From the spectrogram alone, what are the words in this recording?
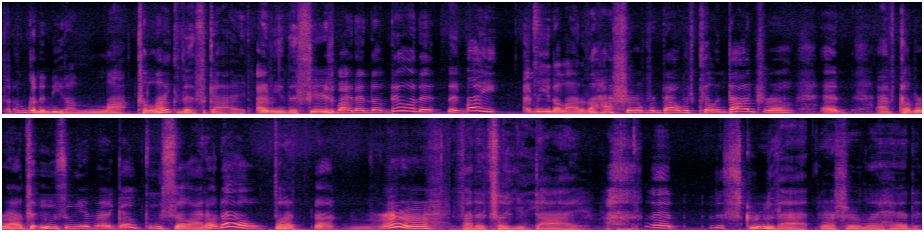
that I'm gonna need a lot to like this guy. I mean, the series might end up doing it. They might. I mean, a lot of the Hashira were down with killing Tanjiro, and I've come around to Uzui and Rengoku, so I don't know. But, uh, not until you die. Screw that. Pressure on my head.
